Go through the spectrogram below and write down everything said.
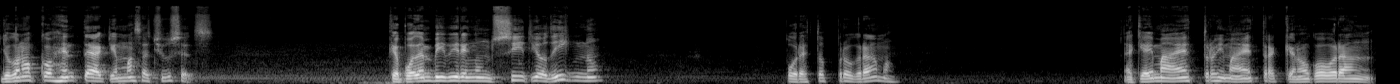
Yo conozco gente aquí en Massachusetts que pueden vivir en un sitio digno por estos programas. Aquí hay maestros y maestras que no cobran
